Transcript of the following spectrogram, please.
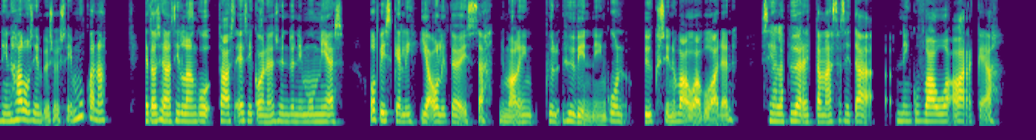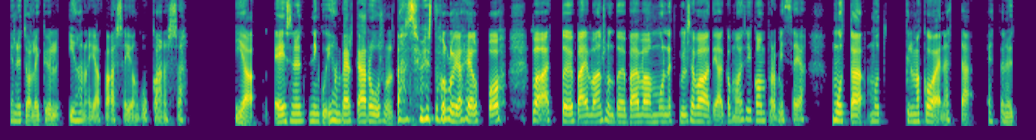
niin halusin pysyä siinä mukana. Ja tosiaan silloin, kun taas esikoinen syntyi, niin mun mies opiskeli ja oli töissä, niin mä olin kyllä hyvin niin kuin yksin vauvavuoden siellä pyörittämässä sitä niin kuin vauva-arkea. Ja nyt oli kyllä ihana jakaa se jonkun kanssa. Ja ei se nyt niin kuin ihan pelkkää ruusulla tanssimista ollut ja helppoa, vaan että toi päivä on sun, toi päivä on mun. Että kyllä se vaatii aikamoisia kompromisseja. Mutta, mutta kyllä mä koen, että, että nyt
